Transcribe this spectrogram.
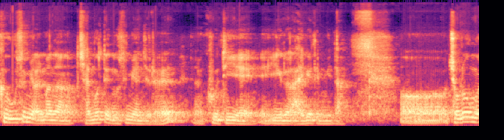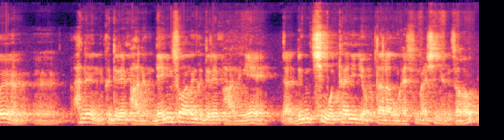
그 웃음이 얼마나 잘못된 웃음이었는지를 어, 그 뒤에 이를 알게 됩니다. 어, 조롱을 어, 하는 그들의 반응, 냉소하는 그들의 반응에 능치 못할 일이 없다라고 말씀하시면서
